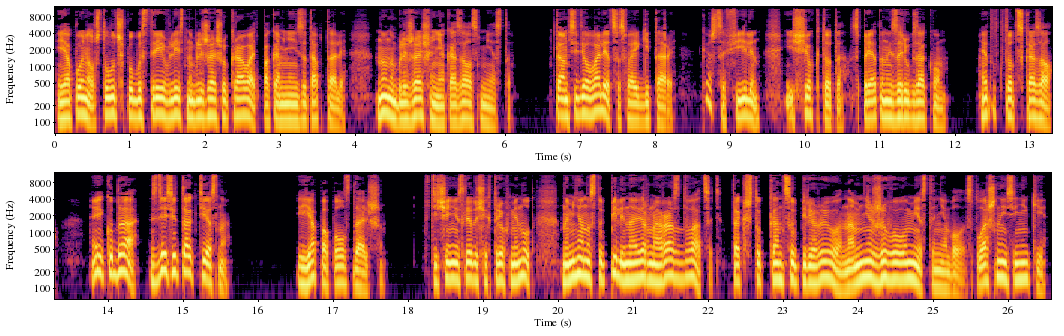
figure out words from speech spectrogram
Я понял, что лучше побыстрее влезть на ближайшую кровать, пока меня не затоптали, но на ближайшей не оказалось места. Там сидел валет со своей гитарой. Кажется, Филин, еще кто-то, спрятанный за рюкзаком. Этот кто-то сказал, «Эй, куда? Здесь и так тесно». И я пополз дальше. В течение следующих трех минут на меня наступили, наверное, раз двадцать, так что к концу перерыва на мне живого места не было, сплошные синяки.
